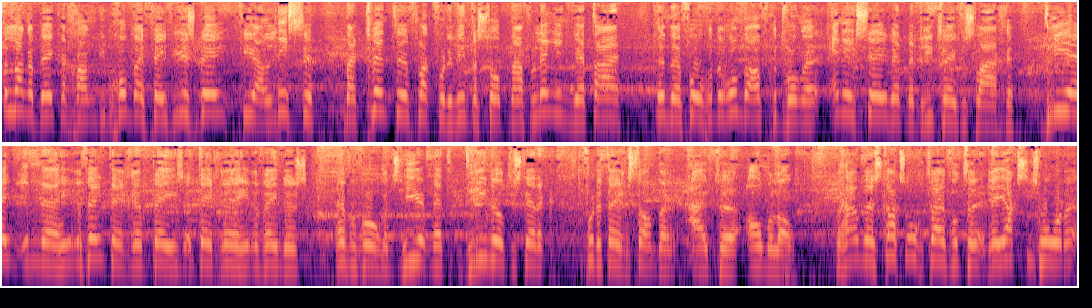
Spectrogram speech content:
Een lange bekergang. Die begon bij VVSB via Lisse naar Twente. Vlak voor de winterstop. Na verlenging werd daar een uh, volgende ronde afgedwongen. NEC werd met 3-2 verslagen. 3-1 in uh, Heerenveen tegen, PS, tegen Heerenveen dus. En vervolgens hier met 3-0 te sterk voor de tegenstander uit Almelo. We gaan straks ongetwijfeld reacties horen.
